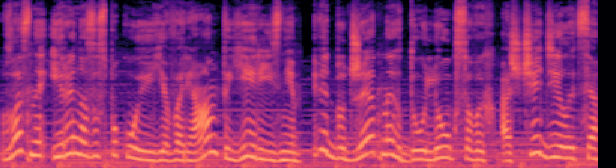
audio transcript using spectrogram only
Власне, Ірина заспокоює варіанти є різні від бюджетних до люксових. А ще ділиться,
